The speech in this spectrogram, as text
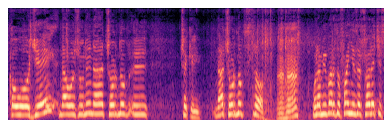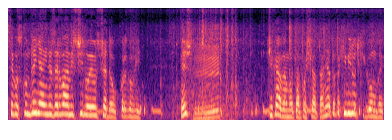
kołodziej nałożony na czorno... Y, czekaj, na czornopstro. Aha. Ona mi bardzo fajnie zaczęła lecieć z tego skundlenia i no zerwała mi skrzydło i ją sprzedał kolegowi. Wiesz? Ciekawe mu ta poświata, nie? To taki milutki gołąbek.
